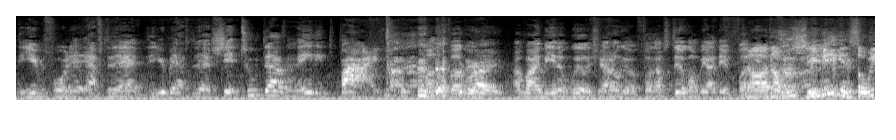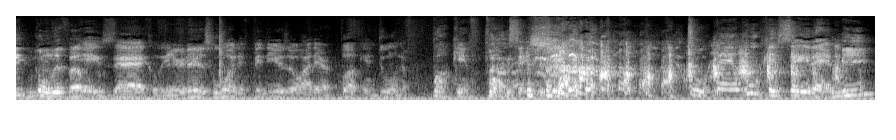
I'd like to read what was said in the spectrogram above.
the year before that, after that, the year after that. Shit, 2085, motherfucker. Right. I'm about to be in a wheelchair. I don't give a fuck. I'm still gonna be out there fucking. No, no, we, shit. we vegan, so we, we gonna live forever. Exactly. There it is. 250 years old out there fucking doing the fucking fucks and shit. Dude, man, who can say that? Me?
